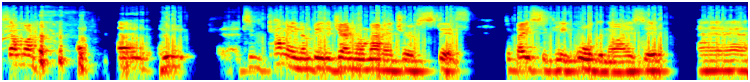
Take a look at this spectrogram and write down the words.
someone uh, who to come in and be the general manager of Stiff, to basically organise it uh,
